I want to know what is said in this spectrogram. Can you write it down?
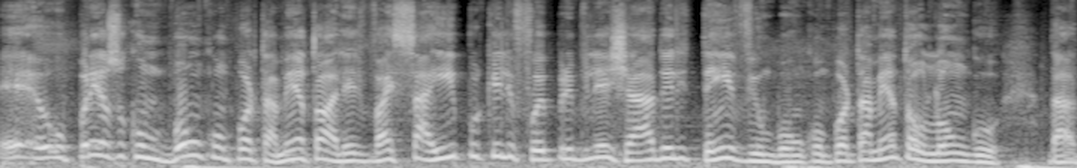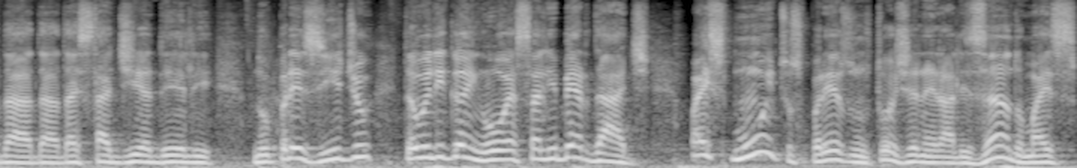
É, o preso com bom comportamento, olha, ele vai sair porque ele foi privilegiado, ele teve um bom comportamento ao longo da, da, da, da estadia dele no presídio, então ele ganhou essa liberdade. Mas muitos presos, não estou generalizando, mas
